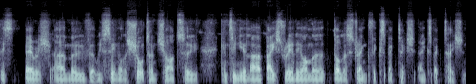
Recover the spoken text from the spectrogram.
this bearish uh, move that we've seen on the short-term chart to continue lower, based really on the dollar strength expectation. expectation.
